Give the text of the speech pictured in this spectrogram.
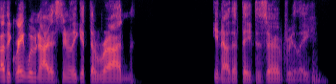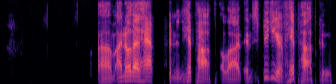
other great women artists didn't really get the run, you know, that they deserved really. Um, I know that happened in hip hop a lot. And speaking of hip hop, Coop,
